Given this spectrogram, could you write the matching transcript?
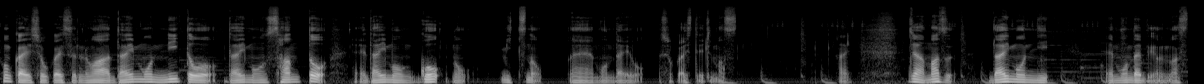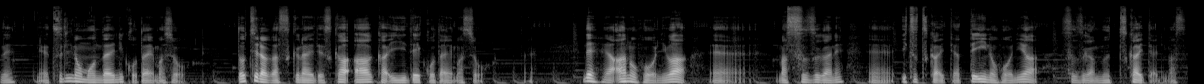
今回紹介するのは、大問2と大問3と、えー大問5の3つの、え問題を紹介していきます。はい。じゃあまず、大問2、え問題文読みますね、え次の問題に答えましょう。どちらが少ないですか？あかいで答えましょう。はいで、あの方には、えーまあ、鈴がね、えー5つ書いてあって、いの方には鈴が6つ書いてあります。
